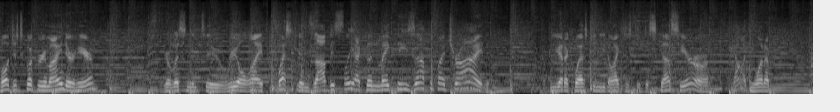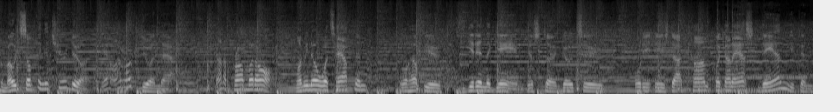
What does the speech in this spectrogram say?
Well, just a quick reminder here. You're listening to real life questions. Obviously, I couldn't make these up if I tried. If you got a question you'd like us to discuss here, or yeah, if you want to promote something that you're doing, yeah, I love doing that. Not a problem at all. Let me know what's happening. We'll help you get in the game. Just uh, go to 48days.com, click on Ask Dan. You can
